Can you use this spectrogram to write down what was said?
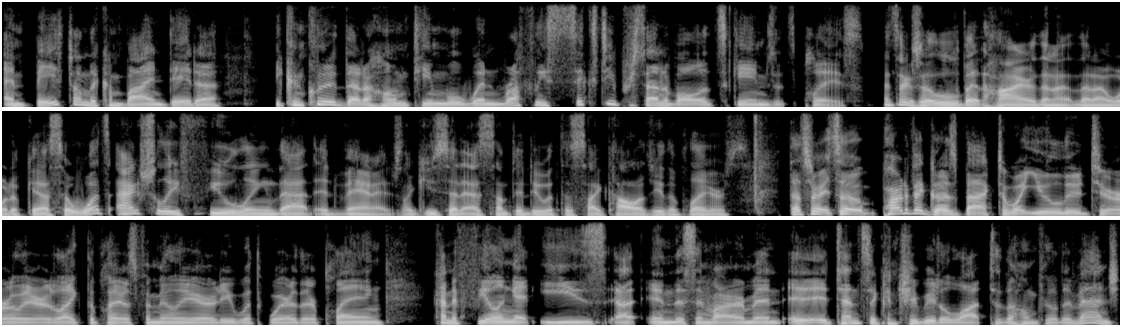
And based on the combined data, he concluded that a home team will win roughly 60% of all its games it plays. That's actually a little bit higher than I, than I would have guessed. So, what's actually fueling that advantage? Like you said, it has something to do with the psychology of the players. That's right. So part of it goes back to what you alluded to earlier, like the player's familiarity with where they're playing, kind of feeling at ease uh, in this environment. It, it tends to contribute a lot to the home field advantage.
